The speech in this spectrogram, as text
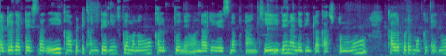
గడ్డలు కట్టేస్తుంది. కాబట్టి కంటిన్యూస్గా మనం కలుపుతూనే ఉండాలి వేసినప్పటి నుంచి. ఇదేనండి దీంట్లో కష్టము. కలపడం ఒక్కటేను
